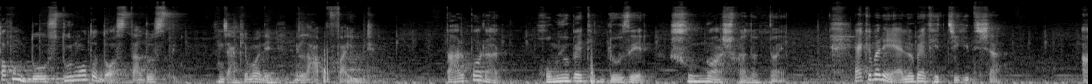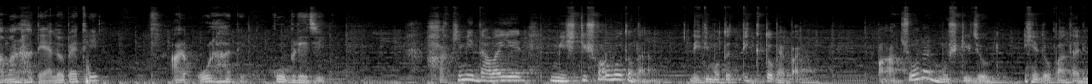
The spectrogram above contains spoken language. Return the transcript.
তখন দস্তুর মতো দস্তা দস্তি, যাকে বলে গ্লাভ ফাইট। তারপর আর হোমিওপ্যাথিক ডোজের শূন্য আস্বাদন নয়। একেবারে অ্যালোপ্যাথির চিকিৎসা। আমার হাতে অ্যালোপ্যাথি আর ওর হাতে কোবরেজি। হাকিমি দাবাইয়ের মিষ্টি শরবত না, রীতিমতো তিক্ত ব্যাপার। পাঁচন আর মুষ্টিযোগ এলো পাতারি।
